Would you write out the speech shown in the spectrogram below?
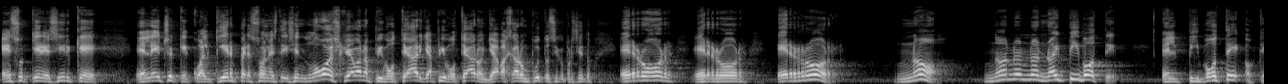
Eso quiere decir que el hecho de que cualquier persona esté diciendo, no, es que ya van a pivotear, ya pivotearon, ya bajaron punto .5%. Error, error, error. No, no, no, no, no hay pivote. El pivote, ok,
